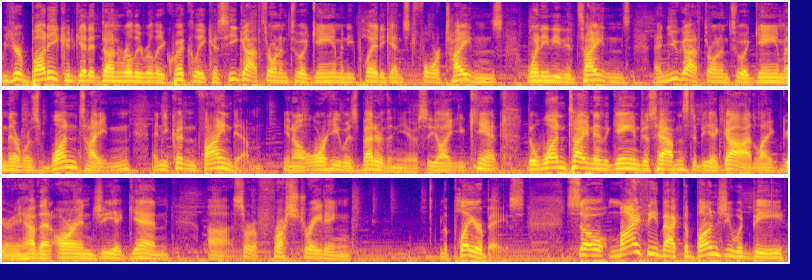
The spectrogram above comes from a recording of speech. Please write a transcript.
your buddy could get it done really, really quickly because he got thrown into a game and he played against four Titans when he needed Titans, and you got thrown into a game and there was one Titan and you couldn't find him, you know, or he was better than you. So you like you can't. The one Titan in the game just happens to be a god. Like you, know, you have that RNG again, uh, sort of frustrating the player base. So my feedback to Bungie would be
